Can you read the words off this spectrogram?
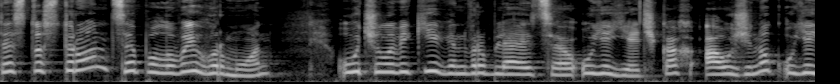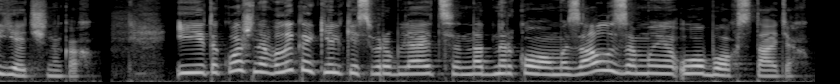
Тестостерон це половий гормон. У чоловіків він виробляється у яєчках, а у жінок у яєчниках. І також невелика кількість виробляється наднирковими залозами у обох стадіях.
